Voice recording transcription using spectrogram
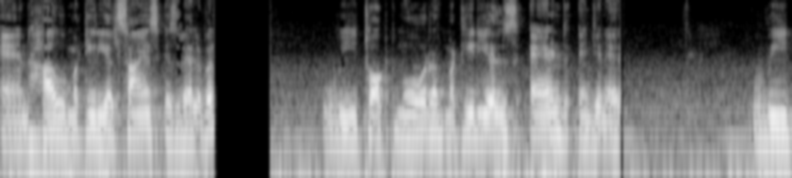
and how material science is relevant. We talked more of materials and engineering we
